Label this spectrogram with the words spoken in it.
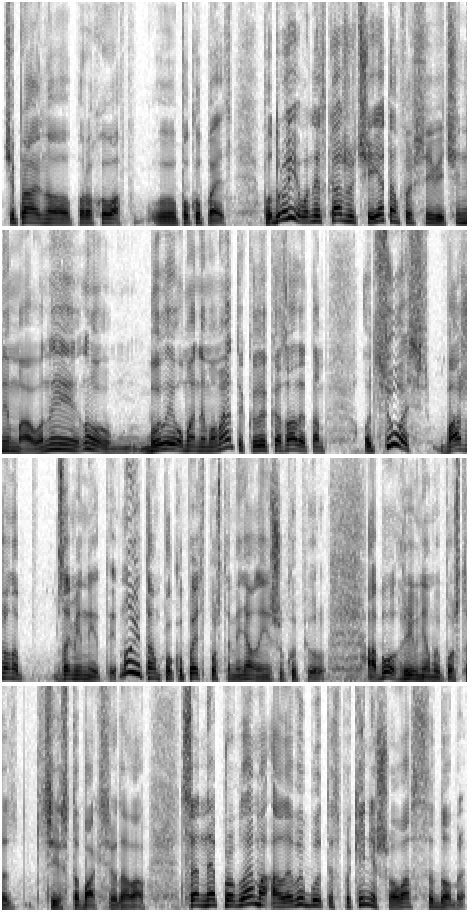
чи правильно порахував е, покупець. По-друге, вони скажуть, чи є там фальшиві, чи нема. Вони, ну, були у мене моменти, коли казали, там, оцю ось бажано замінити. Ну і там покупець просто міняв на іншу купюру. Або гривнями просто ці 100 баксів давав. Це не проблема, але ви будете спокійні, що у вас все добре.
